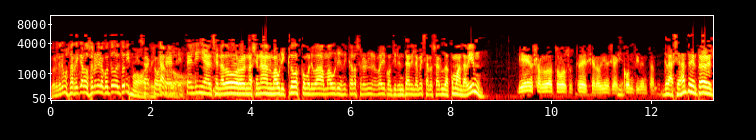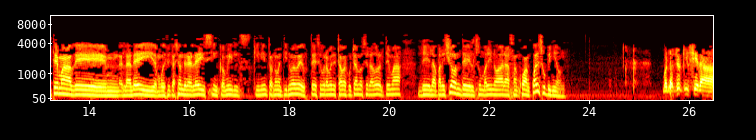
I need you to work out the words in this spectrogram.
Pero tenemos a Ricardo Solonero con todo el turismo. Exacto, está en, está en, línea el senador nacional Mauri Clos. ¿Cómo le va a Mauri? Ricardo Solonero, Radio Continental y la mesa lo saluda. ¿Cómo anda? ¿Bien? Bien, saludo a todos ustedes y a la audiencia Bien. continental. Gracias. Antes de entrar el tema de mm, la ley, de modificación de la ley 5.599, usted seguramente estaba escuchando, senador, el tema de la aparición del submarino Ara San Juan. ¿Cuál es su opinión? Bueno, yo quisiera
